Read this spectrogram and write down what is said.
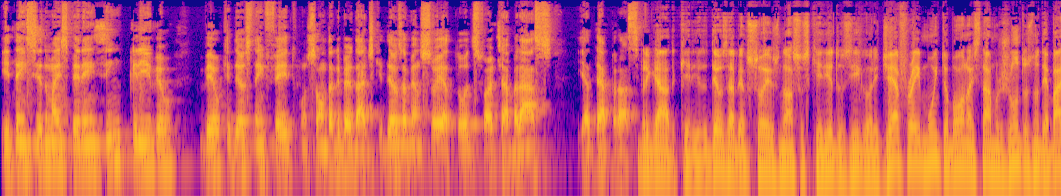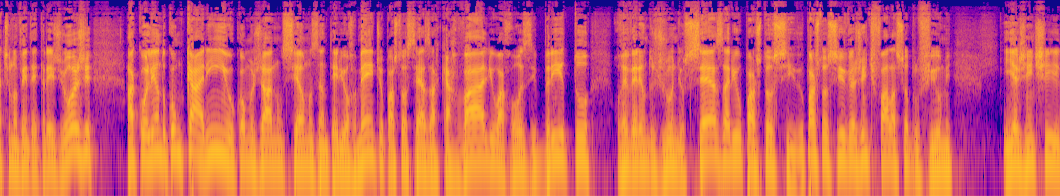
e tem sido uma experiência incrível ver o que Deus tem feito com o Som da Liberdade. Que Deus abençoe a todos, forte abraço e até a próxima. Obrigado, querido. Deus abençoe os nossos queridos Igor e Jeffrey. Muito bom nós estarmos juntos no debate 93 de hoje, acolhendo com carinho, como já anunciamos anteriormente, o pastor César Carvalho, a Rose Brito, o reverendo Júnior César e o pastor Silvio. Pastor Silvio, a gente fala sobre o filme e a gente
